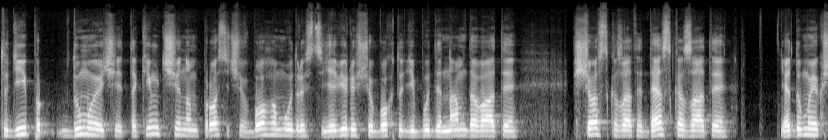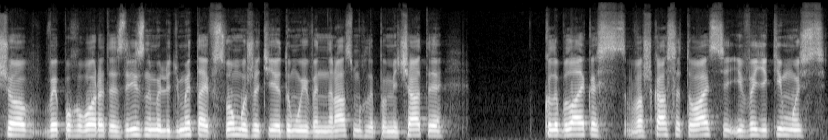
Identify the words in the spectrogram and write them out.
тоді, думаючи таким чином, просячи в Бога мудрості, я вірю, що Бог тоді буде нам давати, що сказати, де сказати. Я думаю, якщо ви поговорите з різними людьми, та й в своєму житті, я думаю, ви не раз могли помічати, коли була якась важка ситуація, і ви якимось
